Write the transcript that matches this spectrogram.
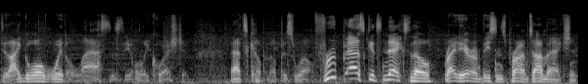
Did I go all the way to last? Is the only question. That's coming up as well. Fruit baskets next, though, right here on VSIN's Primetime Action.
